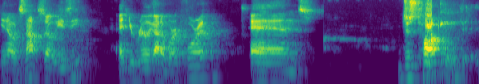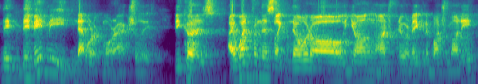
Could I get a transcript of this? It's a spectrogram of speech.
you know it's not so easy and you really got to work for it. And just talking, they, they made me network more actually, because I went from this like know it all young entrepreneur making a bunch of money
